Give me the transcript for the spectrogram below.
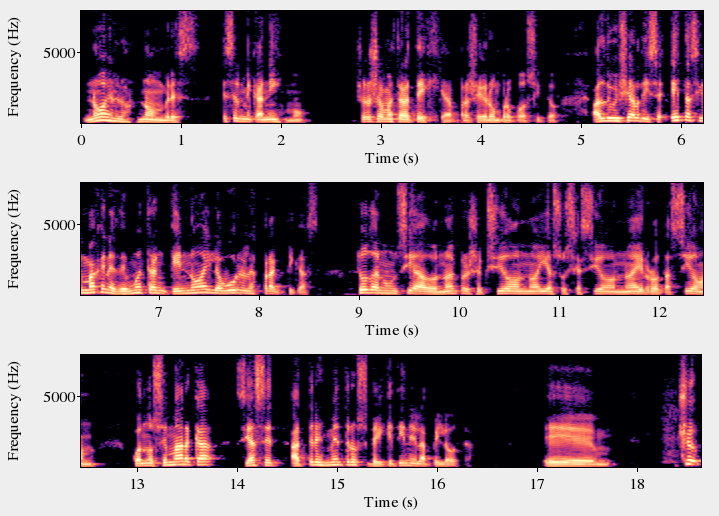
no es los nombres, es el mecanismo. Yo lo llamo estrategia para llegar a un propósito. Aldo Villar dice: Estas imágenes demuestran que no hay laburo en las prácticas. Todo anunciado, no hay proyección, no hay asociación, no hay rotación. Cuando se marca, se hace a tres metros del que tiene la pelota. Eh, yo,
